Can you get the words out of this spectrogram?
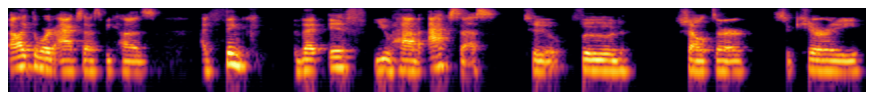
I like the word access because I think that if you have access, to food, shelter, security,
